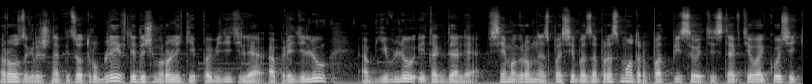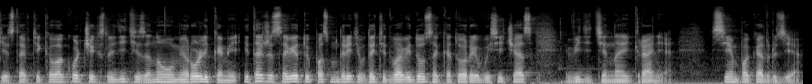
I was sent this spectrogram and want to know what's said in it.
розыгрыш на 500 рублей. В следующем ролике победителя определю, объявлю и так далее. Всем огромное спасибо за просмотр. Подписывайтесь, ставьте лайкосики, ставьте колокольчик, следите за новыми роликами. И также советую посмотреть вот эти два видоса, которые вы сейчас сейчас видите на экране. Всем пока, друзья!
